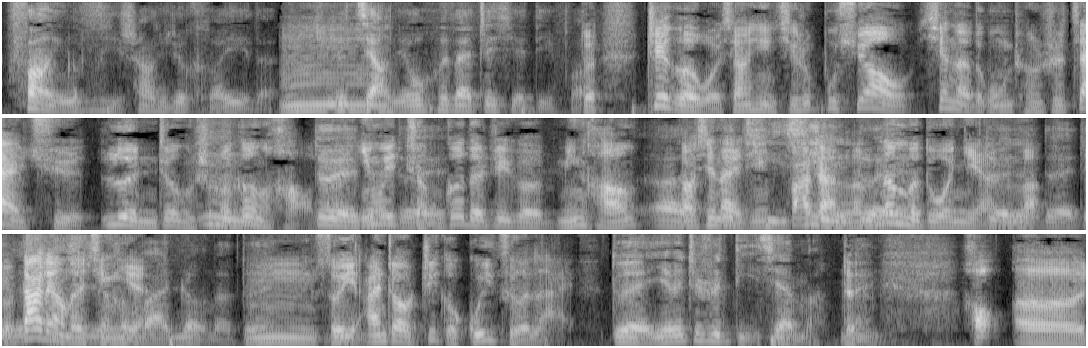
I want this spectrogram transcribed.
放一个字体上去就可以的，其实讲究会在这些地方。对这个，我相信其实不需要现在的工程师再去论证什么更好了，嗯对对因为整个的这个民航呃，到现在已经发展了那么多年了，对有大量的经验，完整的，对，嗯，所以按照这个规则来。对，因为这是底线嘛。对嗯好，呃，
